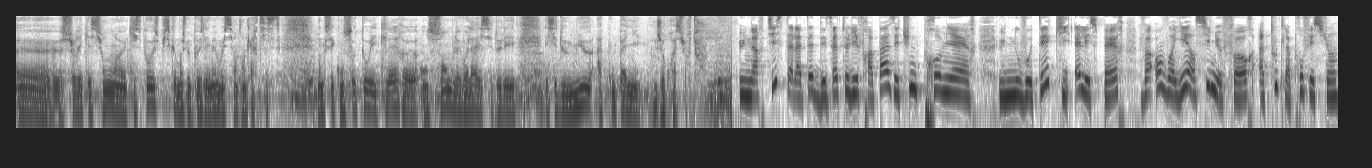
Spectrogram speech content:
euh, sur les questions euh, qui se posent, puisque moi je me pose les mêmes aussi en tant qu'artiste. Donc c'est qu'on s'auto-éclaire euh, ensemble et voilà, et c'est de les, et c'est de mieux accompagner, je crois surtout. Une artiste à la tête des ateliers Frappaz est une première, une nouveauté qui, elle espère, va envoyer un signe fort à toute la profession.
